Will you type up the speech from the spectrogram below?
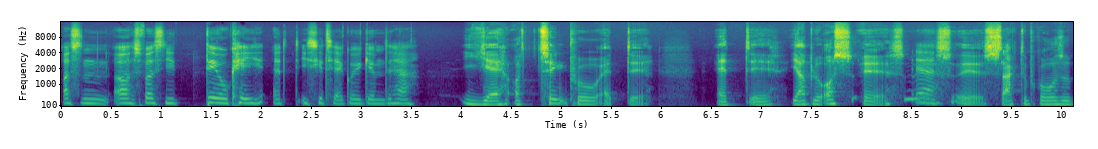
og sådan også for at sige, det er okay, at I skal til at gå igennem det her. Ja, og tænk på, at, øh, at øh, jeg blev også øh, s- Ja. øh, slagtet på korset,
